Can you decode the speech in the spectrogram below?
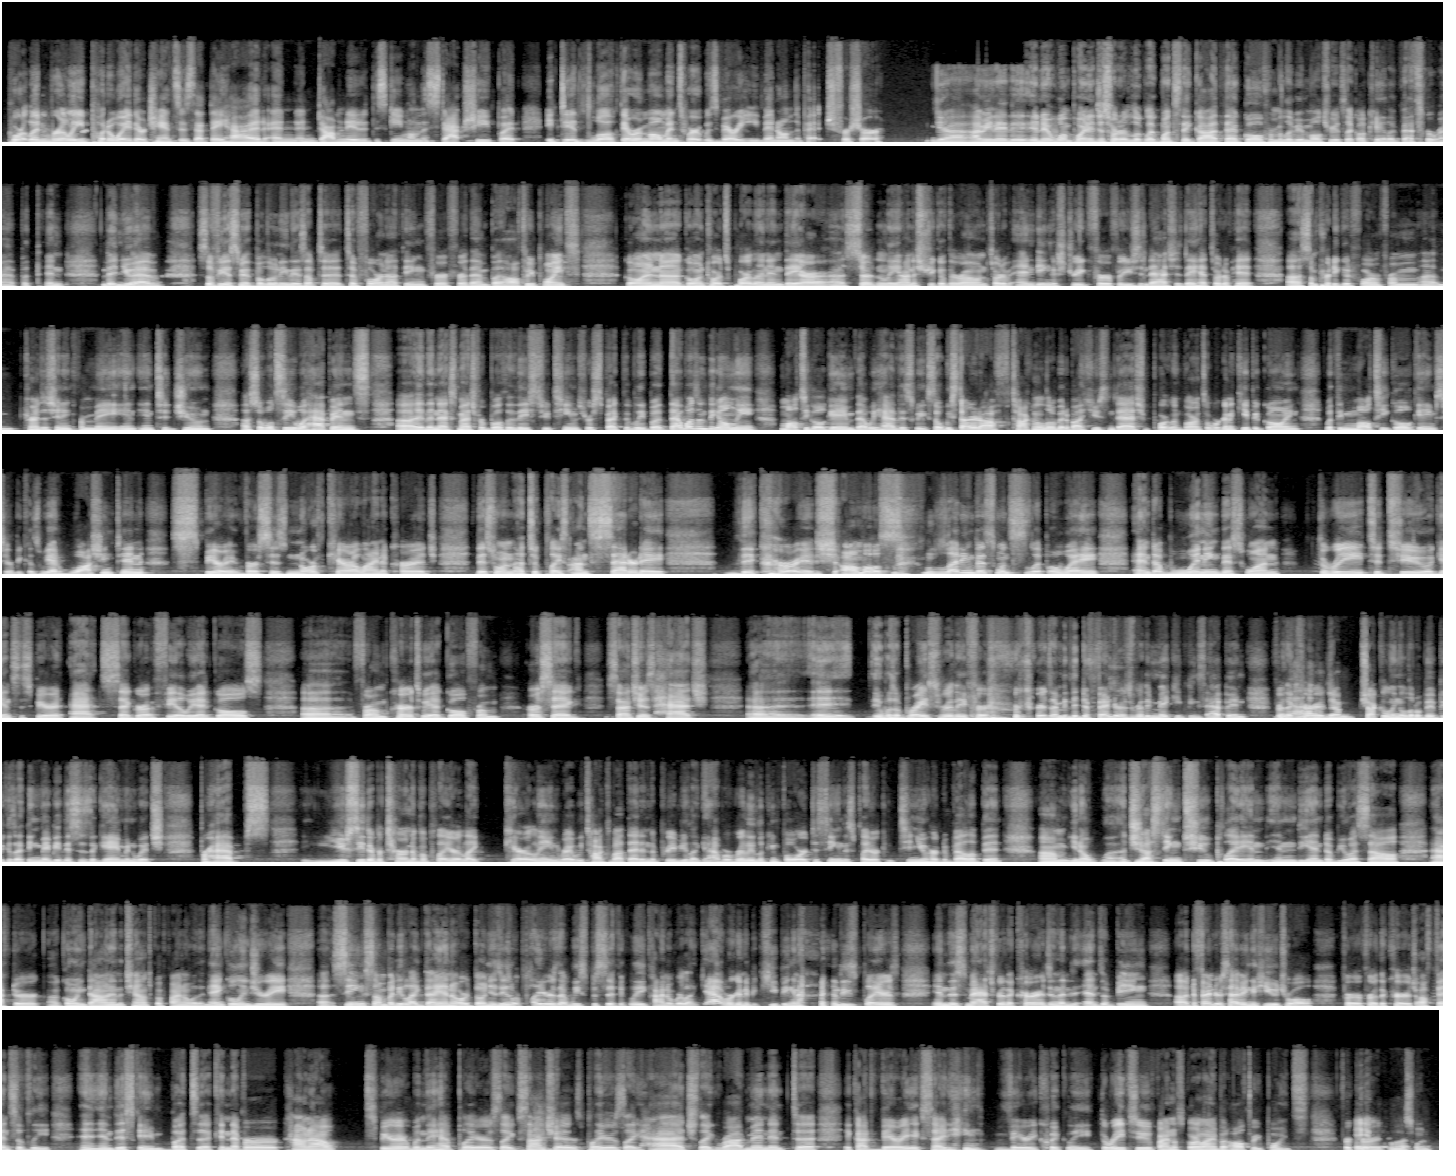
Portland really put away their chances that they had and and dominated this game on the stat sheet. But it did look there were moments where it was very even on the pitch for sure. Yeah, I mean, it, it, and at one point it just sort of looked like once they got that goal from Olivia Moultrie, it's like okay, like that's a wrap. But then, then you yeah. have Sophia Smith ballooning this up to to four nothing for for them. But all three points going uh, going towards Portland, and they are uh, certainly on a streak of their own, sort of ending a streak for for Houston Dashes. They had sort of hit uh, some pretty good form from um, transitioning from May in, into June. Uh, so we'll see what happens uh, in the next match for both of these two teams, respectively. But that wasn't the only multi goal game that we had this week. So we started off talking talking a little bit about Houston Dash and Portland Thorns. So we're going to keep it going with the multi goal games here because we had Washington Spirit versus North Carolina Courage. This one uh, took place on Saturday. The Courage almost letting this one slip away, end up winning this one three to two against the Spirit at Segra Field. We had goals uh, from Kurtz. We had goal from Erceg, Sanchez, Hatch. Uh, it, it was a brace really for, for Courage. I mean, the defender is really making things happen for yeah. the Courage. I'm chuckling a little bit because I think maybe this is a game in which perhaps you see the return of a player like Kerolin, right? We talked about that in the preview. Like, yeah, we're really looking forward to seeing this player continue her development. Um, you know, adjusting to play in in the NWSL after uh, going down in the Challenge Cup final with an ankle injury. Uh, seeing somebody like Diana Ordonez, these were players that we specifically kind of were like, yeah, we're going to be keeping an eye on these players in this match for the Courage, and then it ends up being uh, defenders having a huge role for for the Courage offensively in, in this game, but uh, can never count out Spirit when they have players like Sanchez, players like Hatch, like Rodman, and uh, it got very exciting very quickly. Three two final score line, but all three points for Courage in this one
